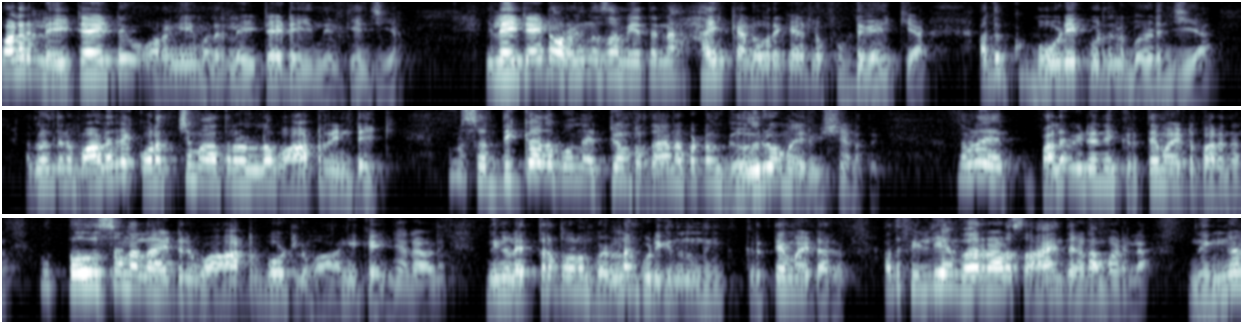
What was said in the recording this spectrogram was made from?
വളരെ ലേറ്റായിട്ട് ഉറങ്ങുകയും വളരെ ലേറ്റായിട്ട് എഴുന്നേൽക്കുകയും ചെയ്യുക ഈ ലേറ്റായിട്ട് ഉറങ്ങുന്ന സമയത്ത് തന്നെ ഹൈ കലോറിക് ആയിട്ടുള്ള ഫുഡ് കഴിക്കുക. അത് ബോഡിയെ കൂടുതൽ ബേർഡൻ ചെയ്യുക. അതുപോലെ തന്നെ വളരെ കുറച്ച് മാത്രമുള്ള വാട്ടർ ഇൻടേക്ക് നമ്മൾ ശ്രദ്ധിക്കാതെ പോകുന്ന ഏറ്റവും പ്രധാനപ്പെട്ട ഗൗരവമായ ഒരു വിഷയമാണത് നമ്മൾ പല വീഡിയോ ഞാൻ കൃത്യമായിട്ട് പറയുന്നതാണ്. പേഴ്സണലായിട്ടൊരു വാട്ടർ ബോട്ടിൽ വാങ്ങിക്കഴിഞ്ഞാലാണ് നിങ്ങൾ എത്രത്തോളം വെള്ളം കുടിക്കുന്നത് നിങ്ങൾക്ക് കൃത്യമായിട്ട് അറിയും. അത് ഫില്ല് ചെയ്യാൻ വേറൊരാളെ സഹായം തേടാൻ പാടില്ല. നിങ്ങൾ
